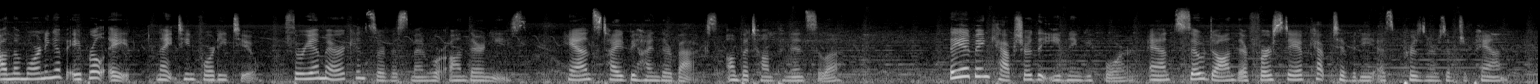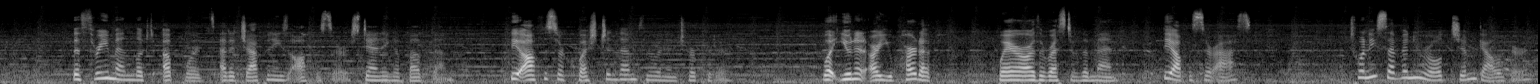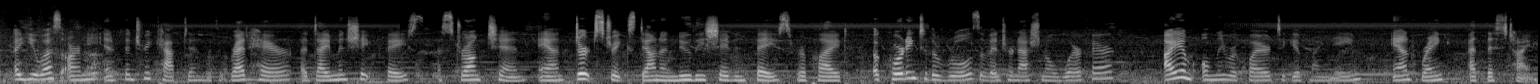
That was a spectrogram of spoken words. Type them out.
On the morning of April 8, 1942, three American servicemen were on their knees, hands tied behind their backs, on Bataan Peninsula. They had been captured the evening before, and so dawned their first day of captivity as prisoners of Japan. The three men looked upwards at a Japanese officer standing above them. The officer questioned them through an interpreter. What unit are you part of? Where are the rest of the men? The officer asked. 27 year old Jim Gallagher, a U.S. Army infantry captain with red hair, a diamond shaped face, a strong chin, and dirt streaks down a newly shaven face, replied, According to the rules of international warfare, I am only required to give my name and rank at this time.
